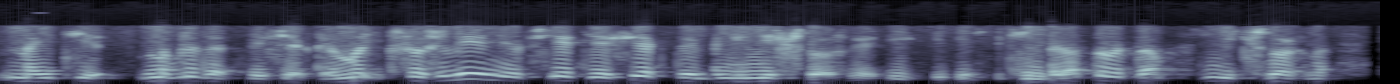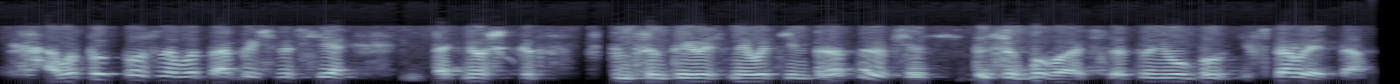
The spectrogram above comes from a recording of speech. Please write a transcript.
найти, наблюдательные эффекты. Но, к сожалению, все эти эффекты, они ничтожны, и, и, и температура там ничтожна. А вот тут нужно, вот обычно все так немножко концентрируясь на его температуре, все забывают, что это у него был и второй этап.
